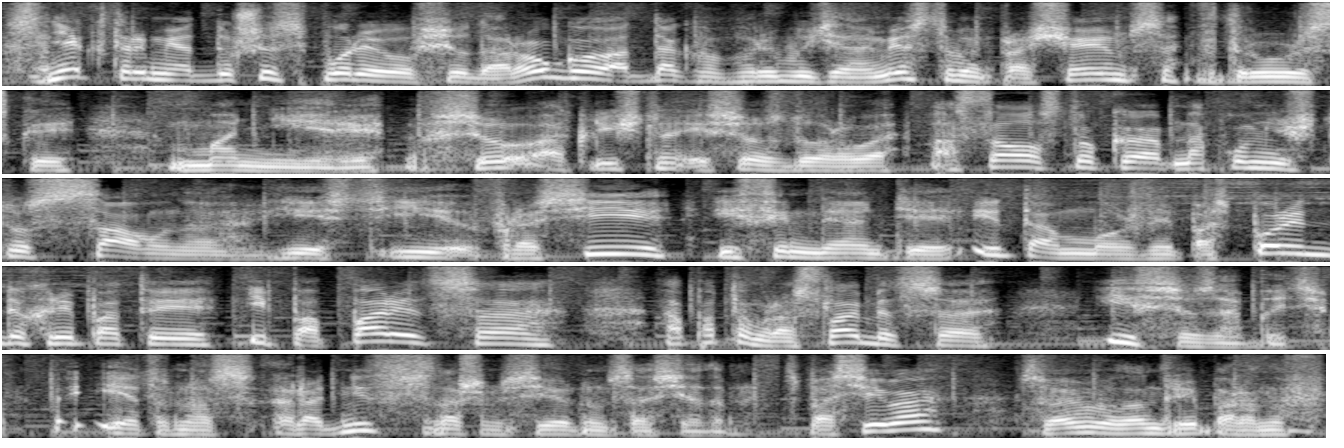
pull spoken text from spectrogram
С некоторыми от души спорю всю дорогу, однако по прибытии на место мы прощаемся в дружеской манере. Все отлично и все здорово. Осталось только напомнить, что сауна есть и в России, и в Финляндии. И там можно и поспорить до хрипоты, и попариться, а потом расслабиться и все забыть. И это у нас роднит с нашим северным соседом. Спасибо. С вами был Андрей Баранов.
